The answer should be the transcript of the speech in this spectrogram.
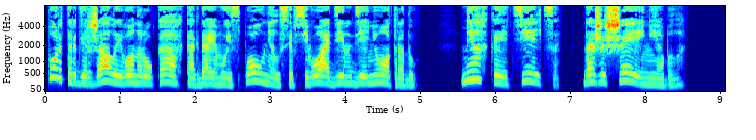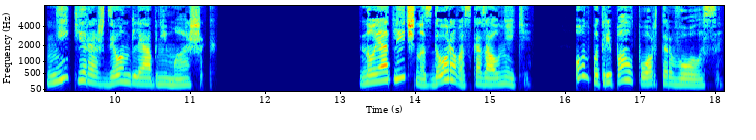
Портер держала его на руках, когда ему исполнился всего один день от роду. Мягкое тельце, даже шеи не было. Ники рожден для обнимашек. «Ну и отлично, здорово», — сказал Ники. Он потрепал Портер волосы.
